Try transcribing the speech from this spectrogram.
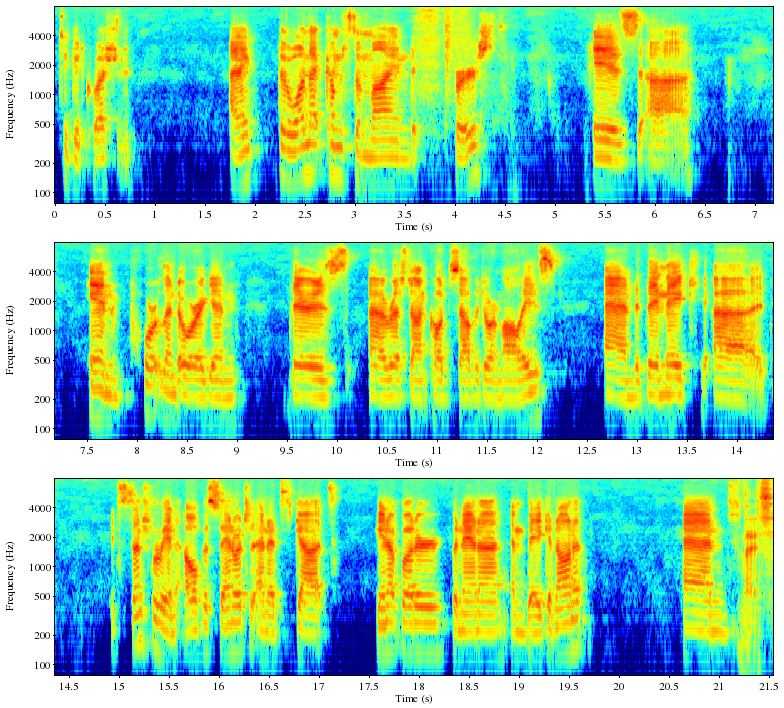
It's a good question. I think the one that comes to mind first is uh, in Portland, Oregon. There's a restaurant called Salvador Molly's, and they make uh, it's essentially an Elvis sandwich, and it's got peanut butter, banana, and bacon on it. And nice.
